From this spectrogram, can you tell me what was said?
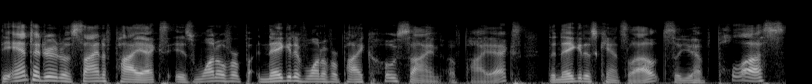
the antiderivative of sine of pi x is 1 over negative 1 over pi cosine of pi x. The negatives cancel out, so you have plus,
